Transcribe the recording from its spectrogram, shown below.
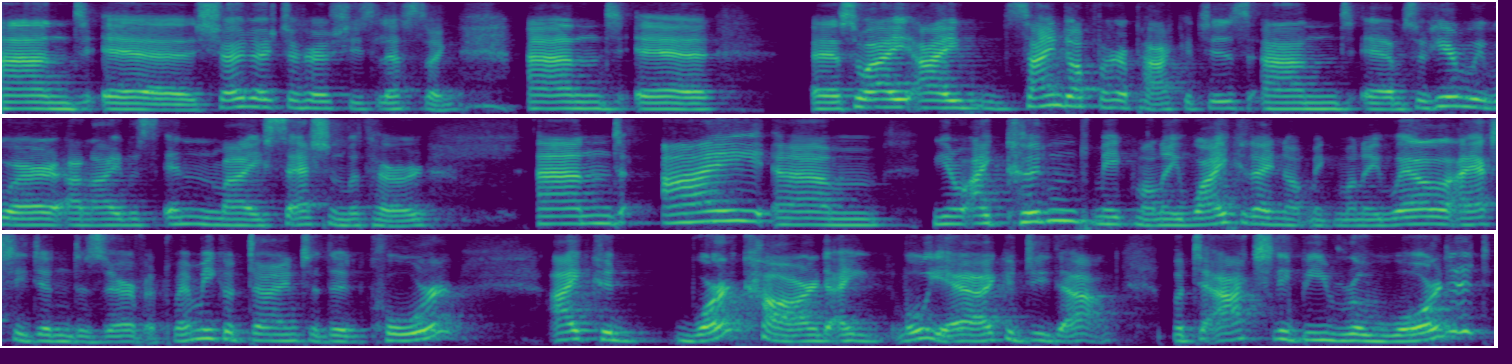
and uh, shout out to her, she's listening. And uh, uh, so I, I, signed up for her packages, and um, so here we were, and I was in my session with her, and I, um, you know, I couldn't make money. Why could I not make money? Well, I actually didn't deserve it. When we got down to the core, I could work hard. I oh yeah, I could do that. But to actually be rewarded,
